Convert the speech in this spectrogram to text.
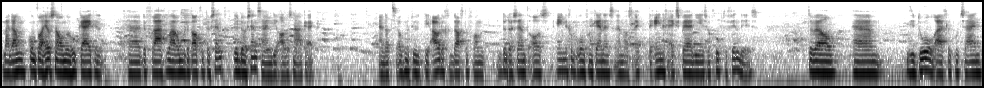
maar dan komt wel heel snel om de hoek kijken uh, de vraag waarom moet het altijd docent, de docent zijn die alles nakijkt. En dat is ook natuurlijk die oude gedachte van de docent als enige bron van kennis en als de enige expert die in zo'n groep te vinden is. Terwijl um, die doel eigenlijk moet zijn,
